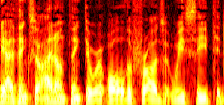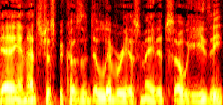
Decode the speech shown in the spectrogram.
Yeah, I think so. I don't think there were all the frauds that we see today, and that's just because the delivery has made it so easy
